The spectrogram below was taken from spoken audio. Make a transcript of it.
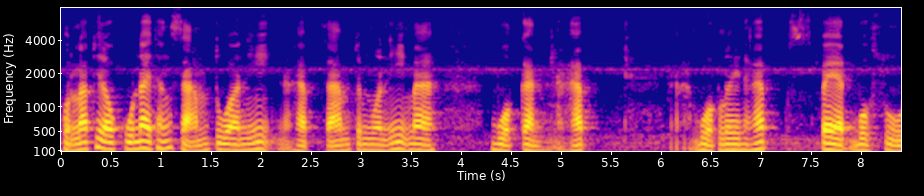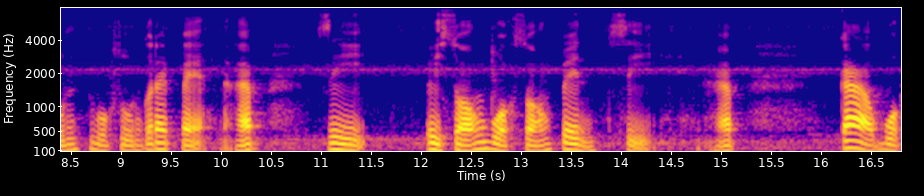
ผลลัพธ์ที่เราคูณได้ทั้ง 3 ตัวนี้นะครับ3จำนวนนี้มาบวกกันนะครับ บวกเลยนะครับ8บวก0บวก0ก็ได้8นะครับ4 เอ้ย2บวก2เป็น4นะครับ9บวก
